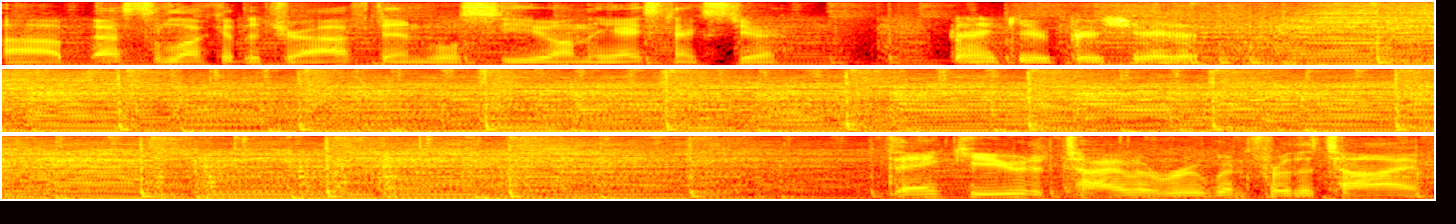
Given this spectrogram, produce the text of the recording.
Uh, best of luck at the draft, and we'll see you on the ice next year. Thank you. Appreciate it. Thank you to Tyler Rubin for the time.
